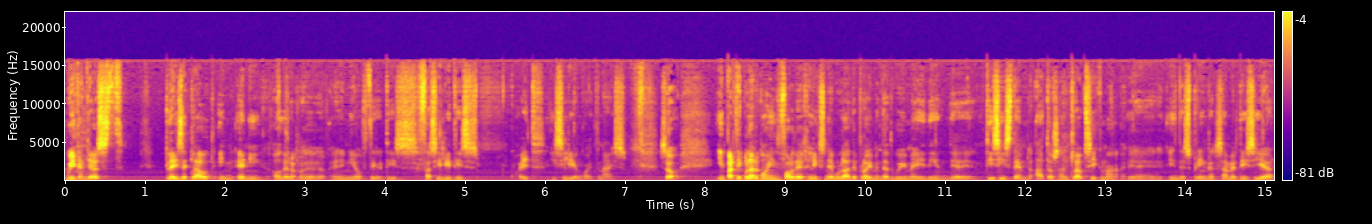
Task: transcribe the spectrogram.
we can just place the cloud in any other uh, any of the, these facilities quite easily and quite nice. So in particular, going for the Helix Nebula deployment that we made in the T-Systems, Atos, and Cloud Sigma uh, in the spring and summer this year,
